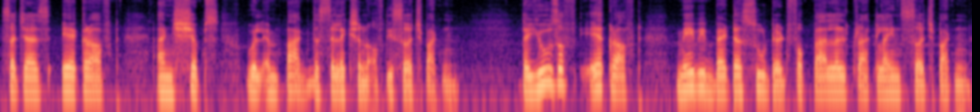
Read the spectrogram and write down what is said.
such as aircraft and ships, will impact the selection of the search pattern. The use of aircraft may be better suited for parallel track line search pattern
